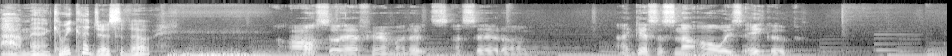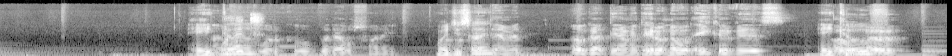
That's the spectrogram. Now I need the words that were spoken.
Ah man, can we cut Joseph out? I I also have here in my notes. I said, um, I guess it's not always Acob. Not Acob? political, but that was funny. What'd oh, you oh, say? God damn it! Oh god damn it! They don't know what Acob is. Acove? Oh, no.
